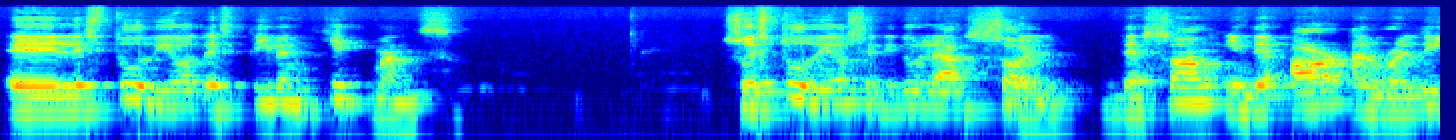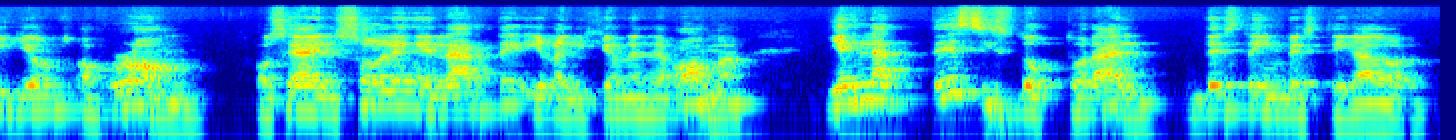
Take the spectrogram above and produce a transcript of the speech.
El estudio de Stephen Hitmans. Su estudio se titula Sol, The Song in the Art and Religions of Rome, o sea, el sol en el arte y religiones de Roma. Y es la tesis doctoral de este investigador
